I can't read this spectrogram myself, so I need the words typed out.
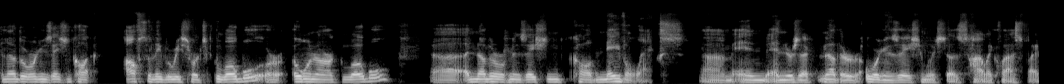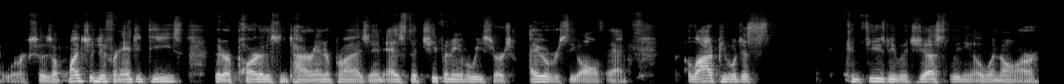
another organization called Office of Naval Research Global or ONR Global, uh, another organization called NavalX, um, and, and there's another organization which does highly classified work. So there's a bunch of different entities that are part of this entire enterprise. And as the chief of naval research, I oversee all of that. A lot of people just confused me with just leading ONR.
